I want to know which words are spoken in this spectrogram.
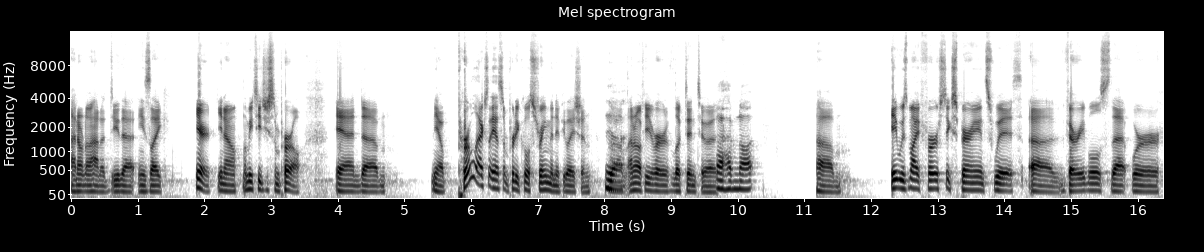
i don't know how to do that and he's like here you know let me teach you some perl and um, you know perl actually has some pretty cool string manipulation Yeah. um, i don't know if you've ever looked into it I have not. um, it was my first experience with uh, variables that were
